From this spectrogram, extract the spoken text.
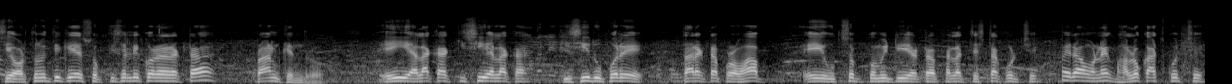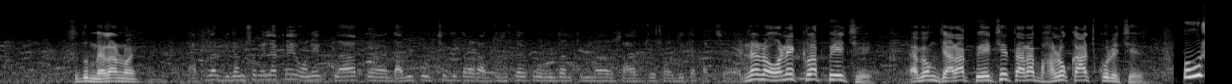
সেই অর্থনীতিকে শক্তিশালী করার একটা প্রাণকেন্দ্র। এই এলাকা কৃষি এলাকা, কৃষির উপরে তার একটা প্রভাব এই উৎসব কমিটি একটা ফেলার চেষ্টা করছে। এরা অনেক ভালো কাজ করছে শুধু মেলা নয়। আপনার বিধানসভা এলাকায় অনেক ক্লাব দাবি করছে যে তারা রাজ্য সরকারের কোনো অনুদান কিংবা সাহায্য সহযোগিতা পাচ্ছে না। না না অনেক ক্লাব পেয়েছে এবং যারা পেয়েছে তারা ভালো কাজ করেছে। পৌষ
